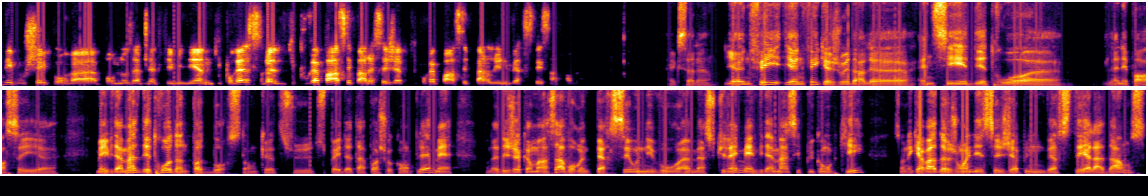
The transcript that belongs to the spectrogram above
débouchés pour, euh, pour nos athlètes féminines qui pourraient, qui pourraient passer par le cégep, qui pourraient passer par l'université sans problème. Excellent. Il y a une fille, il y a une fille qui a joué dans le NCA Détroit l'année passée. Mais évidemment, le Détroit ne donne pas de bourse. Donc, euh, tu, payes de ta poche au complet. Mais on a déjà commencé à avoir une percée au niveau euh, masculin. Mais évidemment, c'est plus compliqué. Si on est capable de joindre les cégeps et l'université à la danse,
